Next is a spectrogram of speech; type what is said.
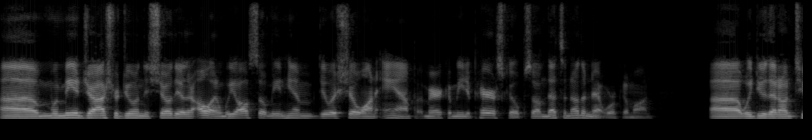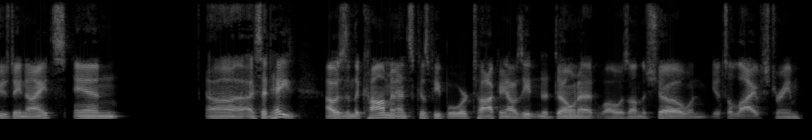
um, when me and Josh were doing the show the other, oh, and we also me and him do a show on AMP, America Media Periscope. So that's another network I'm on. Uh, we do that on Tuesday nights, and uh, I said, hey, I was in the comments because people were talking. I was eating a donut while I was on the show, and it's a live stream.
